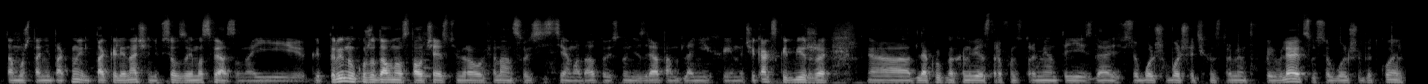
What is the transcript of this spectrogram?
потому что они так, ну, так или иначе, они все взаимосвязано, и крипторынок уже давно стал частью мировой финансовой системы, да, то есть, ну, не зря там для них и на Чикагской бирже э, для крупных инвесторов инструменты есть, да, и все больше и больше этих инструментов появляется, все больше биткоин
